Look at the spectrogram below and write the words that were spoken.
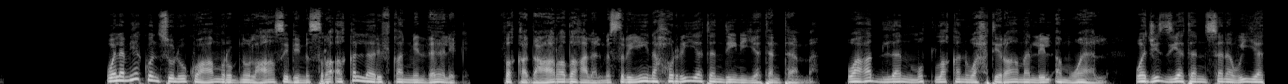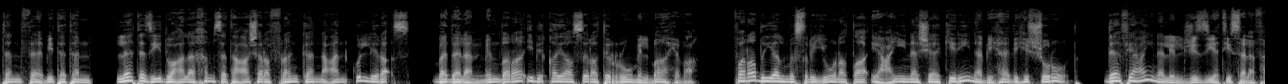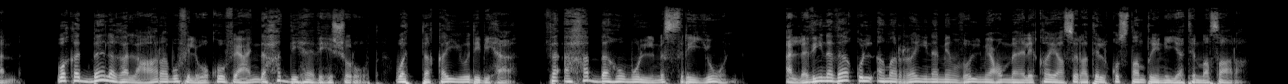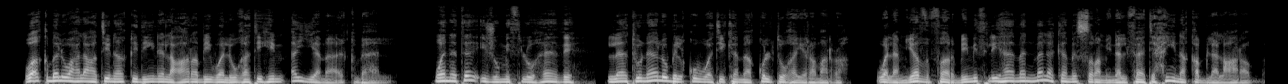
ولم يكن سلوك عمرو بن العاص بمصر أقل رفقا من ذلك فقد عرض على المصريين حرية دينية تامة وعدلا مطلقا واحتراما للأموال وجزية سنوية ثابتة لا تزيد على خمسة عشر فرنكا عن كل رأس بدلا من ضرائب قياصرة الروم الباهظة. فرضي المصريون طائعين شاكرين بهذه الشروط دافعين للجزية سلفا. وقد بالغ العرب في الوقوف عند حد هذه الشروط والتقيد بها فأحبهم المصريون الذين ذاقوا الأمرين من ظلم عمال قياصرة القسطنطينية النصارى وأقبلوا على اعتناق دين العرب ولغتهم أيما إقبال. ونتائج مثل هذه لا تنال بالقوة كما قلت غير مرة ولم يظفر بمثلها من ملك مصر من الفاتحين قبل العرب.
